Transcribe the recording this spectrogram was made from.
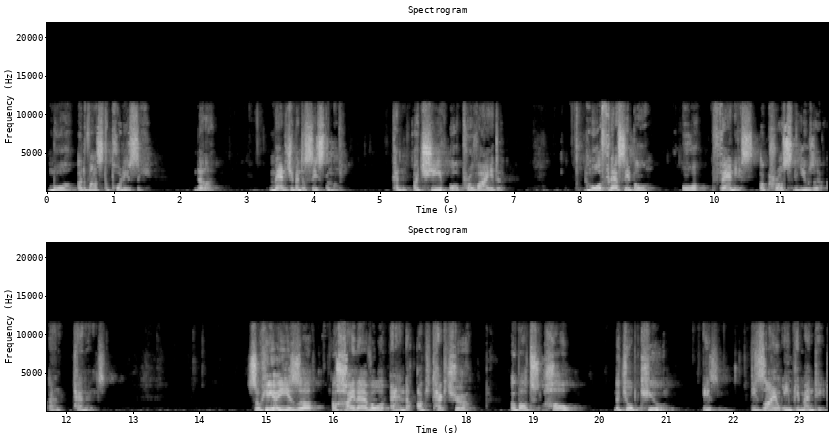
more advanced policy, the management system can achieve or provide more flexible or fairness across the user and tenants. So here is a, a high level and architecture about how the job queue is designed implemented.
